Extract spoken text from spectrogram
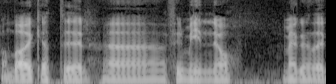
van Dijk etter, eh, Firminio med det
